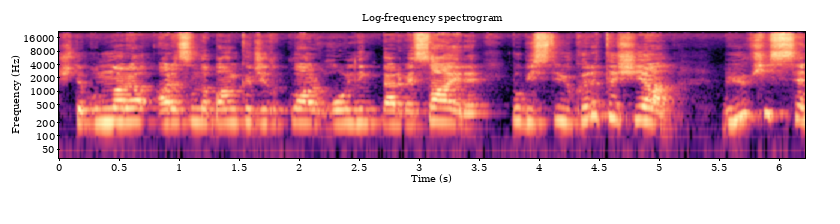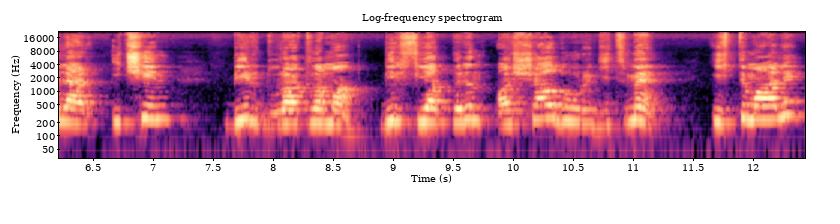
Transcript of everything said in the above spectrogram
işte bunlara arasında bankacılıklar, holdingler vesaire bu BIST'i yukarı taşıyan büyük hisseler için bir duraklama, bir fiyatların aşağı doğru gitme ihtimali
